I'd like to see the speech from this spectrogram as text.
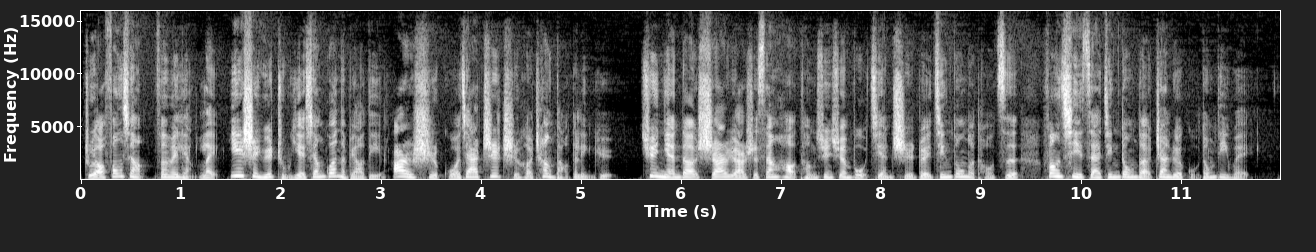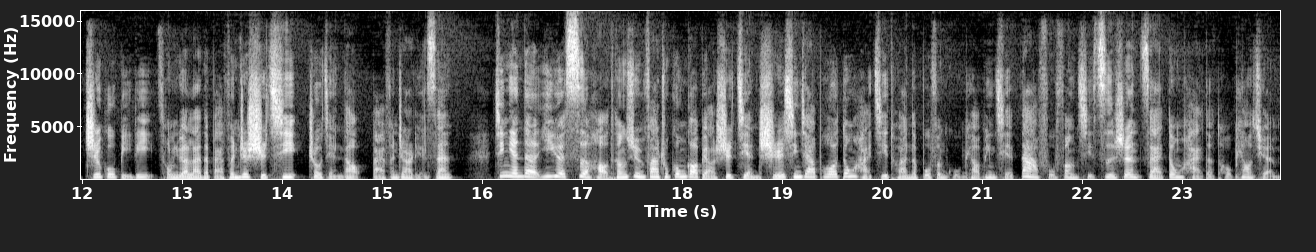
主要方向分为两类：一是与主业相关的标的，二是国家支持和倡导的领域。去年的十二月二十三号，腾讯宣布减持对京东的投资，放弃在京东的战略股东地位，持股比例从原来的百分之十七骤减到百分之二点三。今年的一月四号，腾讯发出公告，表示减持新加坡东海集团的部分股票，并且大幅放弃自身在东海的投票权。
